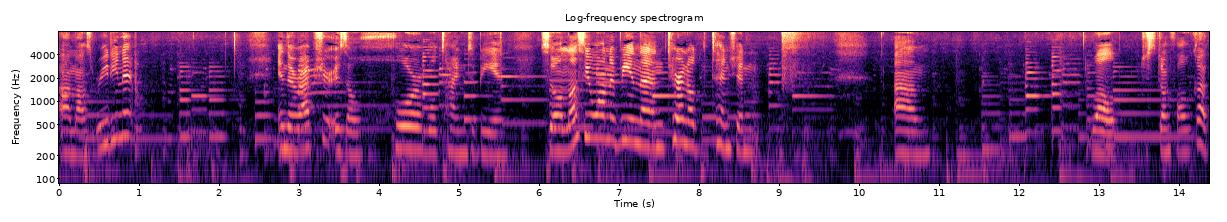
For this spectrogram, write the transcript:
um, I was reading it. And the rapture is a horrible time to be in. So unless you want to be in the internal detention, um, well, just don't follow God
